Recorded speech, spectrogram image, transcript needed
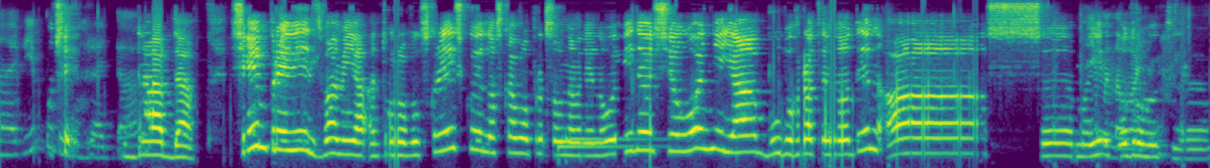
на VIP Чи- будемо грати, да? Да, да. Всім привіт! З вами я, Антон Робот з українською. Ласкаво просив на моє нове відео. Сьогодні я буду грати не один, а з моєю Іменно подругою Ваню. Кірою.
